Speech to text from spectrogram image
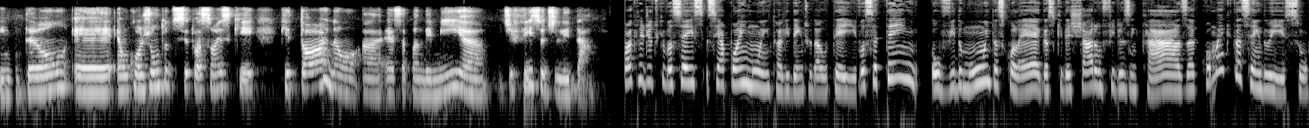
Então, é, é um conjunto de situações que, que tornam a, essa pandemia difícil de lidar. Eu acredito que vocês se apoiem muito ali dentro da UTI. Você tem ouvido muitas colegas que deixaram filhos em casa. Como é que está sendo isso?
